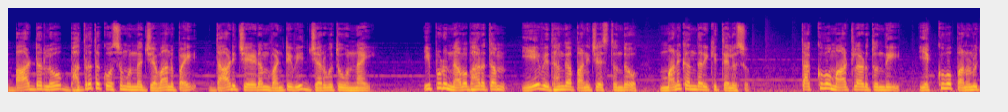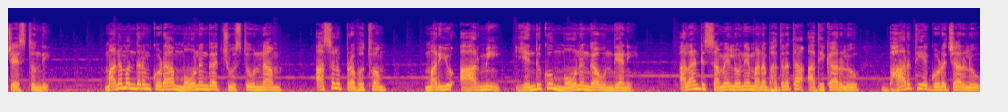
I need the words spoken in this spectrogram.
బార్డర్లో భద్రత కోసం ఉన్న జవానుపై దాడి చేయడం వంటివి జరుగుతూ ఉన్నాయి. ఇప్పుడు నవభారతం ఏ విధంగా పనిచేస్తుందో మనకందరికీ తెలుసు. తక్కువ మాట్లాడుతుంది ఎక్కువ పనులు చేస్తుంది. మనమందరం కూడా మౌనంగా చూస్తూ ఉన్నాం. అసలు ప్రభుత్వం మరియు ఆర్మీ ఎందుకు మౌనంగా ఉంది అని. అలాంటి సమయంలోనే మన భద్రతా అధికారులు భారతీయ గూఢచారులు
